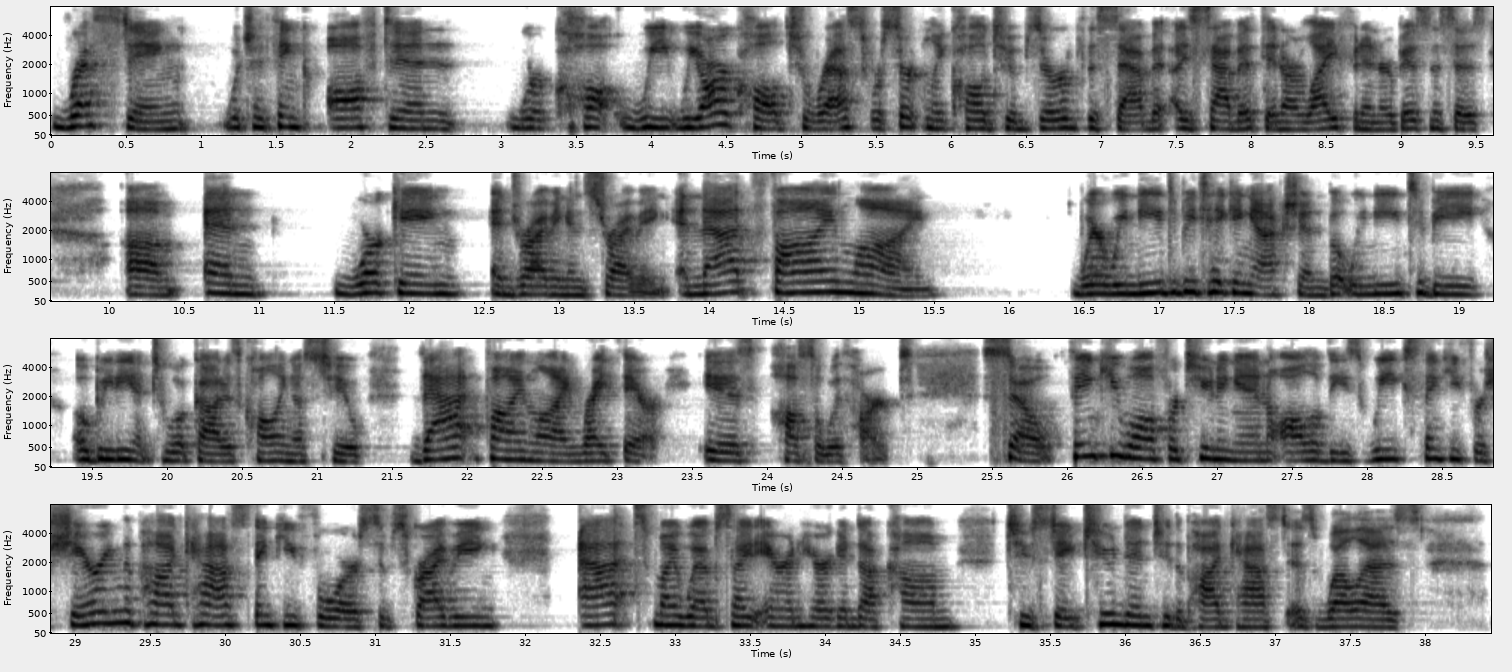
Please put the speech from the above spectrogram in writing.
resting, which I think often we're called we we are called to rest. We're certainly called to observe the Sabbath a Sabbath in our life and in our businesses, um, and working and driving and striving. And that fine line where we need to be taking action, but we need to be obedient to what God is calling us to. That fine line right there is hustle with heart. So, thank you all for tuning in all of these weeks. Thank you for sharing the podcast. Thank you for subscribing at my website, erinharrigan.com, to stay tuned into the podcast as well as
